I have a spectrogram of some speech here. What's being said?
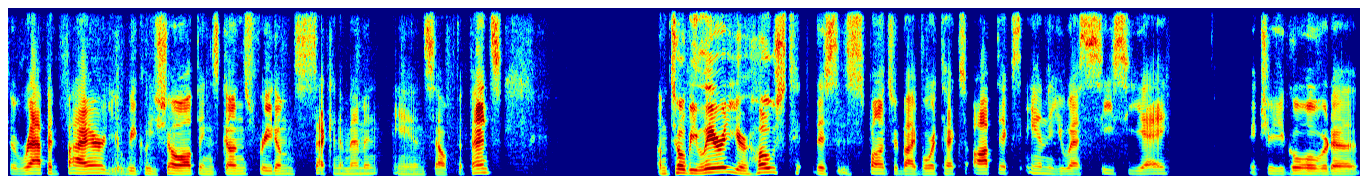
to Rapid Fire, your weekly show, all things guns, freedom, Second Amendment, and self defense. I'm Toby Leary, your host. This is sponsored by Vortex Optics and the USCCA. Make sure you go over to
